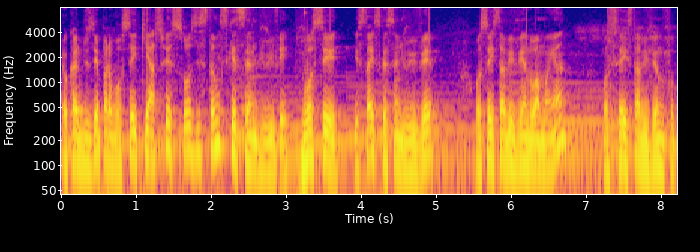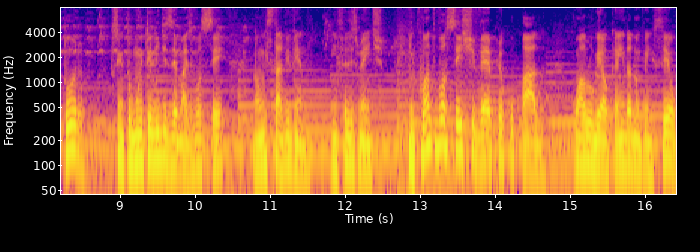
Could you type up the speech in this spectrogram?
eu quero dizer para você que as pessoas estão esquecendo de viver. Você está esquecendo de viver? Você está vivendo o amanhã? Você está vivendo o futuro? Sinto muito em lhe dizer, mas você não está vivendo, infelizmente. Enquanto você estiver preocupado com o aluguel que ainda não venceu,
